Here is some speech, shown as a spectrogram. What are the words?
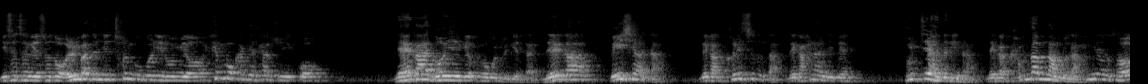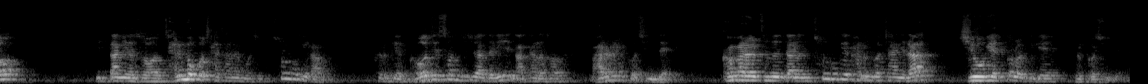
이 세상에서도 얼마든지 천국을 이루며 행복하게 살 수 있고 내가 너희에게 복을 주겠다. 내가 메시아다. 내가 그리스도다. 내가 하나님의 둘째 아들이다. 내가 감담나무다 하면서 이 땅에서 잘 먹고 잘 사는 것이 천국이라고 그렇게 거짓 선지자들이 나타나서 말을 할 것인데 그 말을 듣는 자는 천국에 가는 것이 아니라 지옥에 떨어지게 될 것입니다.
